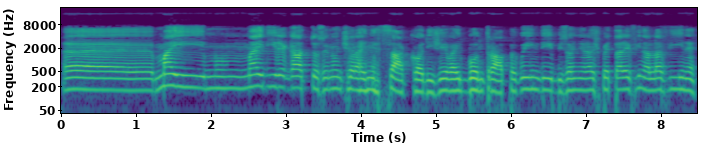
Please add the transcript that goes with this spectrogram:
eh, mai, mai dire gatto se non ce l'hai nel sacco, diceva il buon Trap, quindi bisognerà aspettare fino alla fine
